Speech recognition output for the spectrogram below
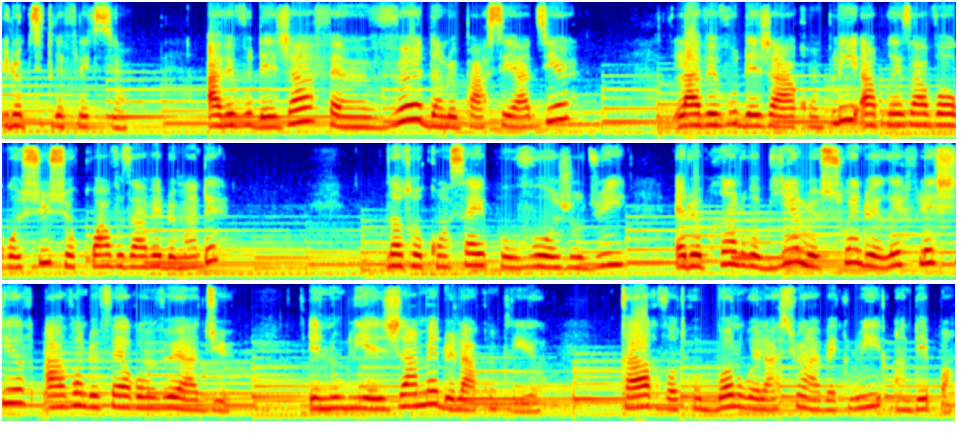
Une petite réflexion. Avez-vous déjà fait un vœu dans le passé à Dieu? L'avez-vous déjà accompli après avoir reçu ce quoi vous avez demandé? Notre conseil pour vous aujourd'hui est de prendre bien le soin de réfléchir avant de faire un vœu à Dieu et n'oubliez jamais de l'accomplir, car votre bonne relation avec lui en dépend.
